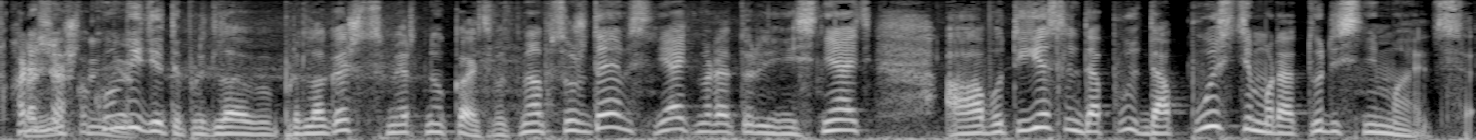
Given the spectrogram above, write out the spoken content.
Хорошо, конечно, а в каком нет. виде ты предлагаешь смертную казнь? Вот мы обсуждаем, снять мораторий, не снять. А вот если, допу- допустим, мораторий снимается,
